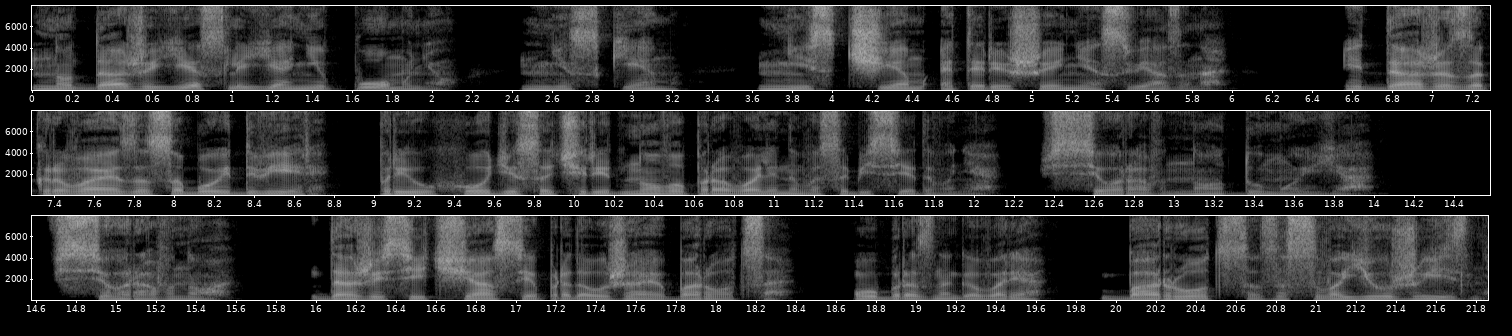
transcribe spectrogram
Но даже если я не помню ни с кем ни с чем это решение связано. И даже закрывая за собой дверь при уходе с очередного проваленного собеседования, все равно, думаю я, все равно. Даже сейчас я продолжаю бороться, образно говоря, бороться за свою жизнь.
